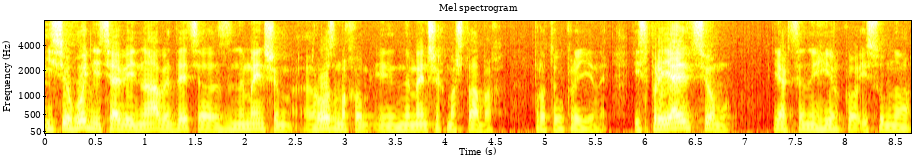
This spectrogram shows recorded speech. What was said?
і сьогодні ця війна ведеться з не меншим розмахом і не менших масштабах проти України. І сприяють цьому, як це не гірко і сумно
